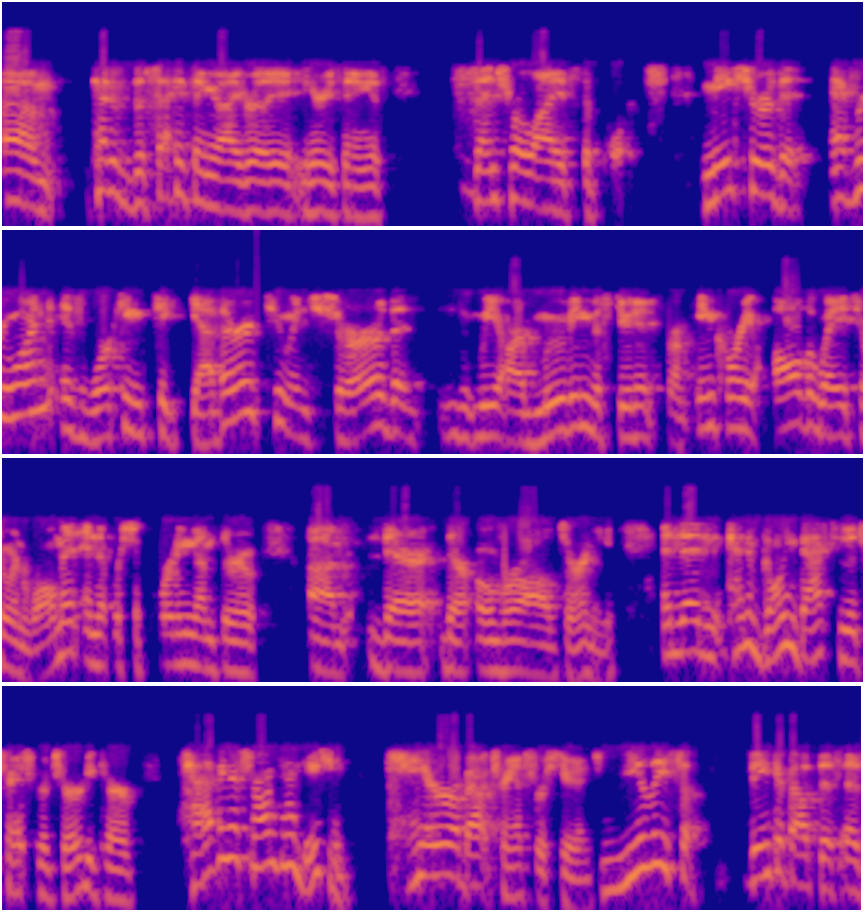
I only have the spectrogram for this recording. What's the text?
Um, kind of the second thing that I really hear you saying is centralized supports. Make sure that everyone is working together to ensure that we are moving the student from inquiry all the way to enrollment and that we're supporting them through um, their, their overall journey. And then kind of going back to the transfer maturity curve, having a strong foundation care about transfer students. Really think about this as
